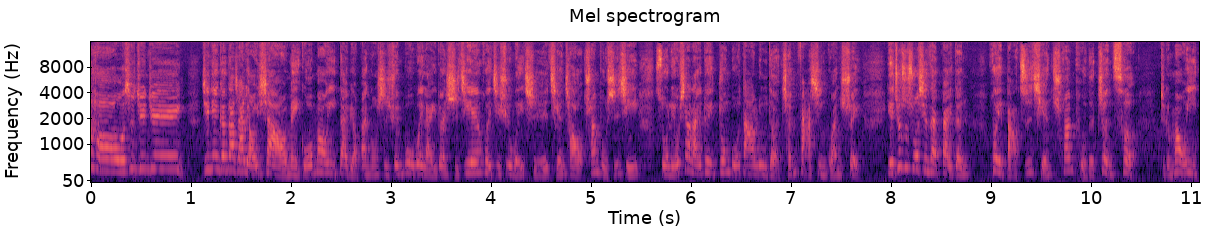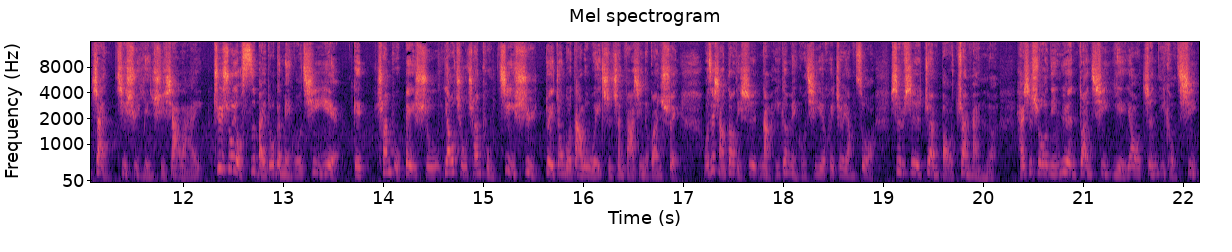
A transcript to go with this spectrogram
大家好，我是君君。今天跟大家聊一下，美国贸易代表办公室宣布，未来一段时间会继续维持前朝川普时期所留下来对中国大陆的惩罚性关税。也就是说，现在拜登会把之前川普的政策这个贸易战继续延续下来。据说有四百多个美国企业给川普背书，要求川普继续对中国大陆维持惩罚性的关税。我在想到底是哪一个美国企业会这样做？是不是赚饱赚满了，还是说宁愿断气也要争一口气？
